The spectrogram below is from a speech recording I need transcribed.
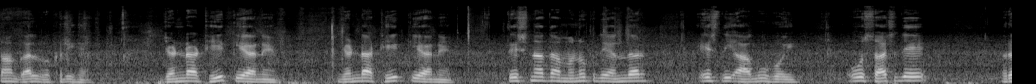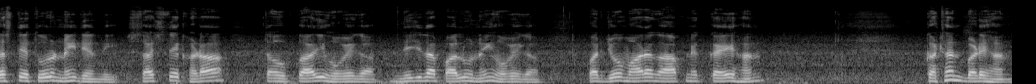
ਤਾਂ ਗੱਲ ਵੱਖਰੀ ਹੈ। ਝੰਡਾ ਠੀਕ ਕਿਹਾ ਨੇ? ਝੰਡਾ ਠੀਕ ਕਿਹਾ ਨੇ? ਤ੍ਰਿਸ਼ਨਾ ਤਾਂ ਮਨੁੱਖ ਦੇ ਅੰਦਰ ਇਸ ਦੀ ਆਗੂ ਹੋਈ। ਉਹ ਸੱਚ ਦੇ ਰਸਤੇ ਤੁਰ ਨਹੀਂ ਦਿੰਦੀ। ਸੱਚ ਤੇ ਖੜਾ ਤਾਂ ਉਪਕਾਰੀ ਹੋਵੇਗਾ। ਨਿਜ ਦਾ ਪਾਲੂ ਨਹੀਂ ਹੋਵੇਗਾ। ਪਰ ਜੋ ਮਾਰਗ ਆਪਨੇ ਕਹੇ ਹਨ, ਕਠਨ ਬੜੇ ਹਨ।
